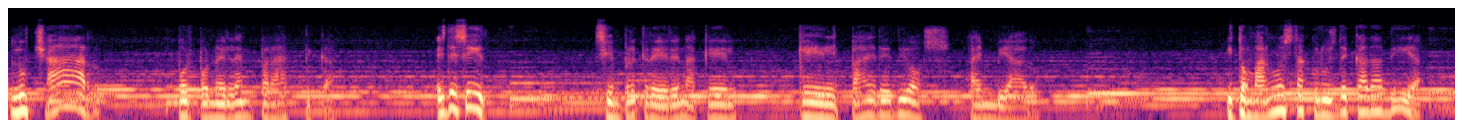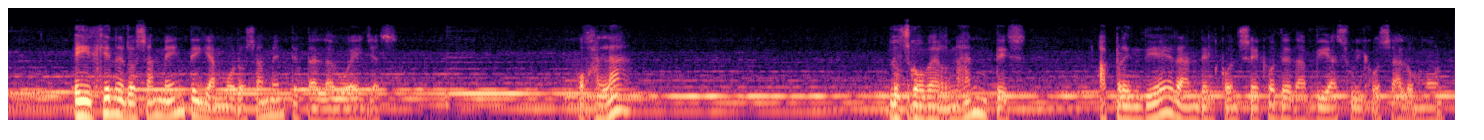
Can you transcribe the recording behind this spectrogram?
luchar por ponerla en práctica. Es decir, siempre creer en aquel que el Padre Dios ha enviado y tomar nuestra cruz de cada día e ir generosamente y amorosamente tras las huellas. Ojalá los gobernantes aprendieran del consejo de David a su hijo Salomón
